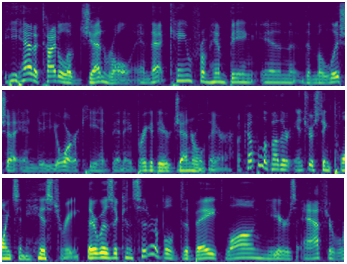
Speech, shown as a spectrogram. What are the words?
He had a title of general, and that came from him being in the militia in New York. He had been a brigadier general there. A couple of other interesting points in history. There was a considerable debate long years afterwards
